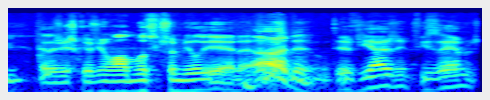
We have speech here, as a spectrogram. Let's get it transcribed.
sim. Cada vez que havia um almoço de família era, olha, a viagem que fizemos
